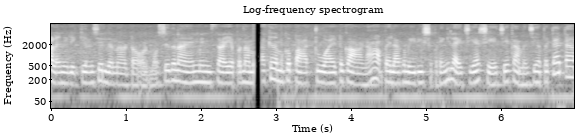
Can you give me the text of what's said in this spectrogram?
പളനിയിലേക്ക് ചെല്ലുന്നത് കേട്ടോ. ഓൾമോസ്റ്റ് ഇത് നയൻ മിനിറ്റ്സ് ആയി. അപ്പോൾ നമ്മളൊക്കെ നമുക്ക് പാർട്ട് ടു ആയിട്ട് കാണാം. അപ്പോൾ എല്ലാവർക്കും വീഡിയോ ഇഷ്ടപ്പെട്ടെങ്കിൽ ലൈക്ക് ചെയ്യുക ഷെയർ ചെയ്യുക കമന്റ് ചെയ്യുക. അപ്പോൾ ടാറ്റാ.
